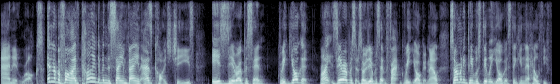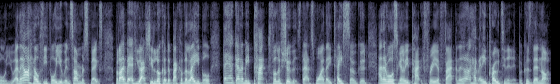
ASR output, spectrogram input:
and it rocks. In number five, kind of in the same vein as cottage cheese, is zero percent Greek yogurt right? 0%, sorry, 0% fat Greek yogurt. Now, so many people still eat yogurts thinking they're healthy for you, and they are healthy for you in some respects, but I bet if you actually look at the back of the label, they are going to be packed full of sugars. That's why they taste so good, and they're also going to be packed free of fat, and they don't have any protein in it because they're not.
